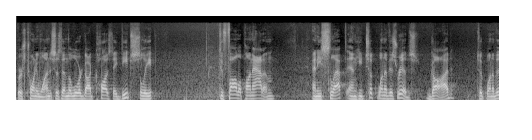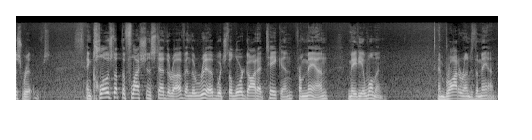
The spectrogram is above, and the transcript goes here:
Verse 21, it says, Then the Lord God caused a deep sleep to fall upon Adam, and he slept, and he took one of his ribs. God took one of his ribs, and closed up the flesh instead thereof, and the rib which the Lord God had taken from man made he a woman, and brought her unto the man.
